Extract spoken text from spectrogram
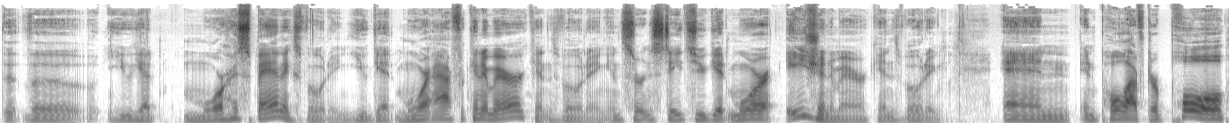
the, the, you get more Hispanics voting, you get more African Americans voting. In certain states, you get more Asian Americans voting. And in poll after poll,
